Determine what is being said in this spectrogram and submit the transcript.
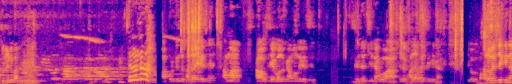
তুলে নিবা? পাপড় কিন্তু ভাজা হয়ে গেছে। আমা খাও খেয়ে বলো কেমন লেগেছে। ভেজেছি দেখো আসলে ভাজা হয়েছে কিনা। ভালো হয়েছে কিনা?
